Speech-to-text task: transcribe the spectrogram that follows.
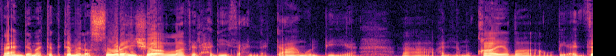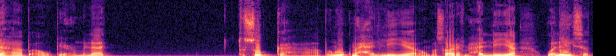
فعندما تكتمل الصورة إن شاء الله في الحديث عن التعامل بالمقايضة أو بالذهب أو بعملات تصكها بنوك محلية أو مصارف محلية وليست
